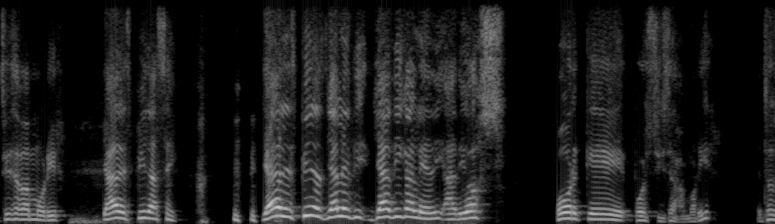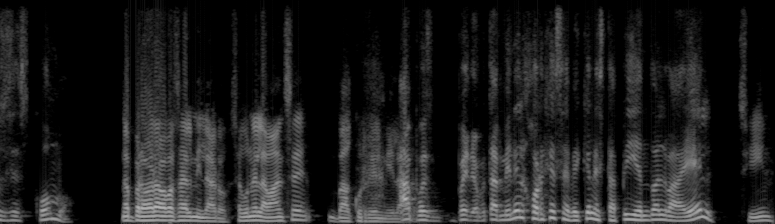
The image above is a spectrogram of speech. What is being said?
sí se va a morir, ya despídase, ya despidas, ya le di- ya dígale di- adiós, porque pues sí se va a morir. Entonces es ¿cómo? No, pero ahora va a pasar el milagro. Según el avance, va a ocurrir el milagro. Ah, pues, pero también el Jorge se ve que le está pidiendo al Bael. Sí.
